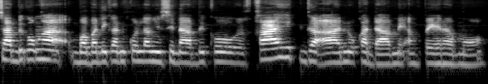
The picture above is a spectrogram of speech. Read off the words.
sabi ko nga, babalikan ko lang yung sinabi ko, kahit gaano kadami ang pera mo,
